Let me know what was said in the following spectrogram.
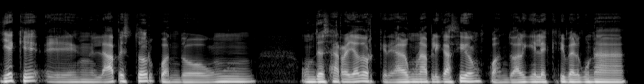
Y es que en la App Store, cuando un, desarrollador crea alguna aplicación, cuando alguien le escribe alguna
